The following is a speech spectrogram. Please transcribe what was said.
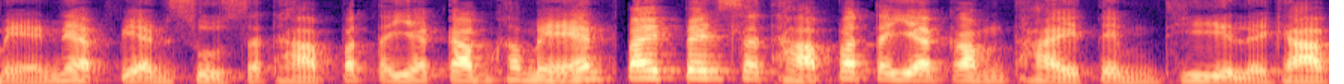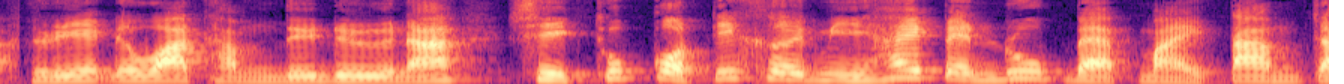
มรเนี่ยเปลี่ยนสูตรสถาปัตยกรรมเขมรไปเป็นสถาปัตยกรรมไทยเต็มที่เลยครับ เรียกได้ว่าทำดื้อๆนะ ฉีกทุกกฎที่เคยมีให้เป็นรูปแบบใหม่ตามใจ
